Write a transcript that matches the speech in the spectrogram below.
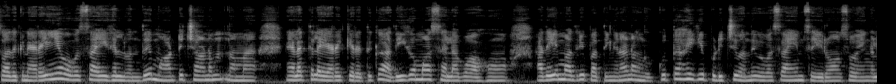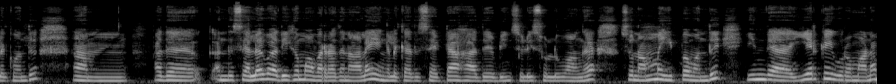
ஸோ அதுக்கு நிறைய விவசாயிகள் வந்து மாட்டுச்சாணம் நம்ம நிலத்தில் இறைக்கிறதுக்கு அதிகமாக செலவாகும். அதே மாதிரி பார்த்திங்கன்னா நாங்கள் குத்தகைக்கு பிடிச்சி வந்து விவசாயம் செய்கிறோம் ஸோ எங்களுக்கு வந்து அதை அந்த செலவு அதிகமாக வர்றதுனால எங்களுக்கு அது செட் ஆகாது அப்படின்னு சொல்லி சொல்லுவாங்க. ஸோ நம்ம இப்போ வந்து இந்த இயற்கை உரமான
